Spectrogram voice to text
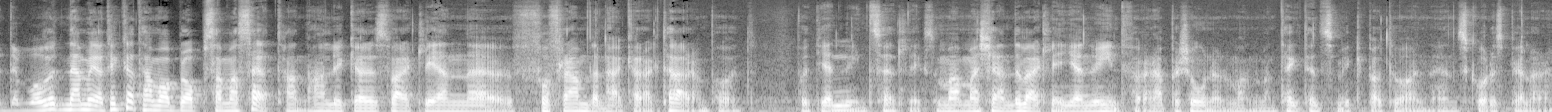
Det var, nej, men jag tyckte att han var bra på samma sätt. Han, han lyckades verkligen eh, få fram den här karaktären på ett, på ett genuint sätt. Liksom. Man, man kände verkligen genuint för den här personen. Man, man tänkte inte så mycket på att det var en, en skådespelare.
